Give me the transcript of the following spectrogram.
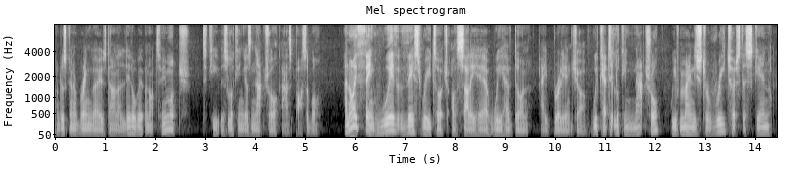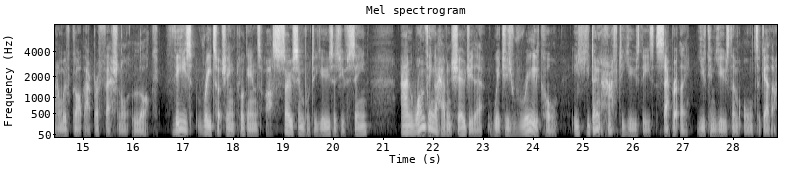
I'm just going to bring those down a little bit but not too much to keep this looking as natural as possible. And I think with this retouch of Sally here, we have done a brilliant job. We've kept it looking natural. We've managed to retouch the skin and we've got that professional look. These retouching plugins are so simple to use as you've seen. And one thing I haven't showed you there, which is really cool, is you don't have to use these separately. You can use them all together.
